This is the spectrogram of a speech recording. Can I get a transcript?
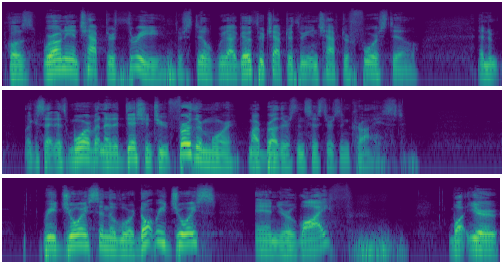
because we're only in chapter 3. There's still, we got to go through chapter 3 and chapter 4 still. And like I said, it's more of an addition to, furthermore, my brothers and sisters in Christ. Rejoice in the Lord. Don't rejoice in your life, what you've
